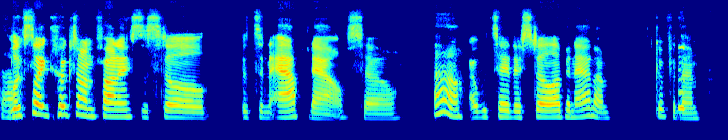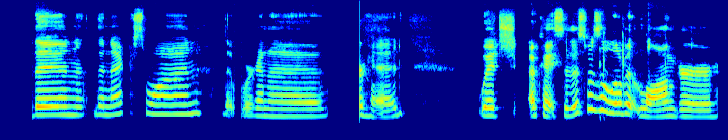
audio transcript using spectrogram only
Yeah. Looks like Hooked on Phonics is still it's an app now, so Oh. I would say they're still up and at 'em. Good for them. Then the next one that we're gonna head, which okay, so this was a little bit longer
